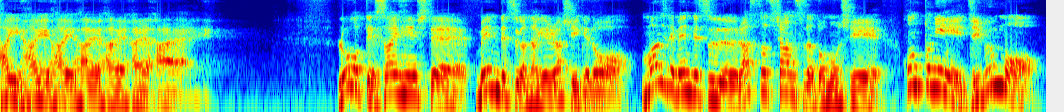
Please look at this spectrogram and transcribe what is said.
はいはいはいはいはいはいはい。ローテ再編して、メンデスが投げるらしいけど、マジでメンデスラストチャンスだと思うし、本当に自分も、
